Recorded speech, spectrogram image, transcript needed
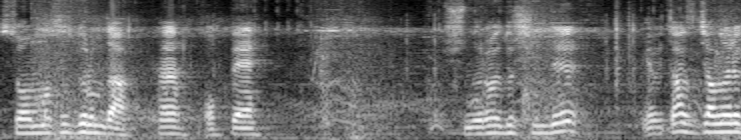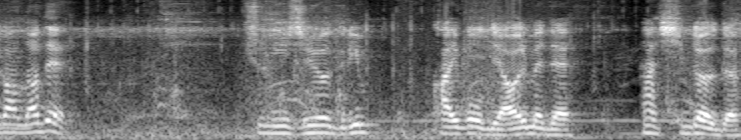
Savunmasız durumda. Heh oh be. Şunları öldür şimdi. Evet az canları kaldı hadi. Şu ninja'yı öldüreyim. Kayboldu ya ölmedi. Ha şimdi öldü.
